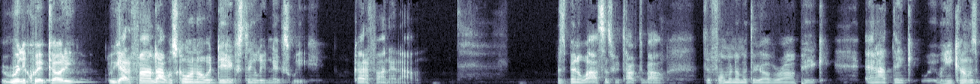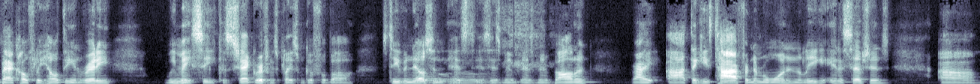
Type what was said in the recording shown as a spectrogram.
Really quick, Coty, we got to find out what's going on with Derek Stingley next week. Got to find that out. It's been a while since we talked about the former number three overall pick and I think when he comes back, hopefully healthy and ready, we may see because Shaq Griffin's played some good football. Steven Nelson has, has, has been has been balling, right? Uh, I think he's tied for number one in the league in interceptions. Um,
